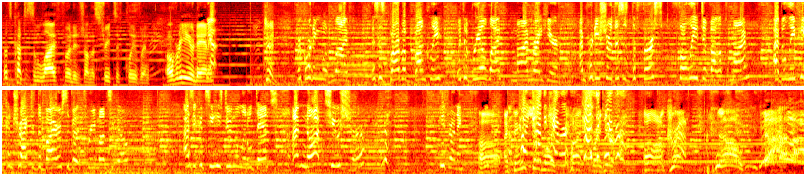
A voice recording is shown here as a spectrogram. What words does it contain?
Let's cut to some live footage on the streets of Cleveland. Over to you, Danny. Yeah. Good. Recording live. This is Barbara Bunkley with a real life mime right here. I'm pretty sure this is the first fully developed mime. I believe he contracted the virus about three months ago. As you can see, he's doing a little dance. I'm not too sure. He's running. Uh, I think cut, we cut the camera! cut Cut right the here. camera! Oh crap! No! No!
